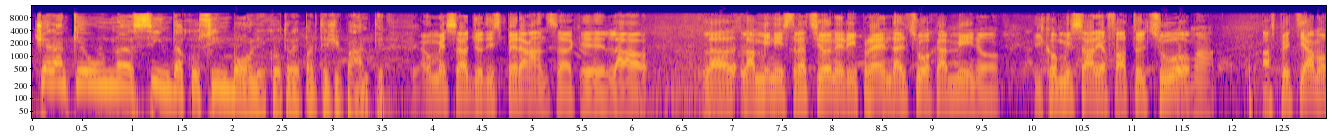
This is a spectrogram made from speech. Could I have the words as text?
C'era anche un sindaco simbolico tra i partecipanti. È un messaggio di speranza che l'amministrazione la, la, riprenda il suo cammino. Il commissario ha fatto il suo, ma aspettiamo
